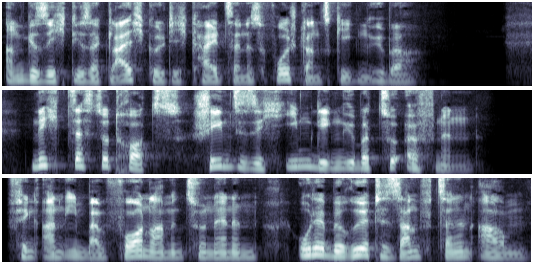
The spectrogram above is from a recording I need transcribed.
angesichts dieser Gleichgültigkeit seines Wohlstands gegenüber. Nichtsdestotrotz schien sie sich ihm gegenüber zu öffnen, fing an, ihn beim Vornamen zu nennen oder berührte sanft seinen Arm,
